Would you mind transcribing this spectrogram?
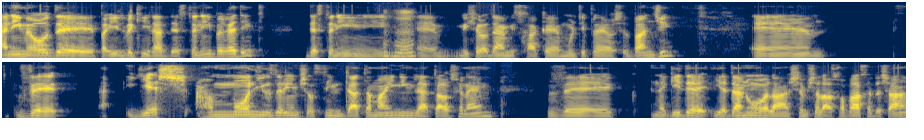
אני מאוד אה, פעיל בקהילת Destiny ב Reddit. Destiny, מהמם. אה, מי שלא יודע, משחק אה, multiplayer של בנג'י. אה, ויש המון יוזרים שעושים data mining לאתר שלהם, ונגיד אה, ידענו על השם של ההרחבה החדשה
